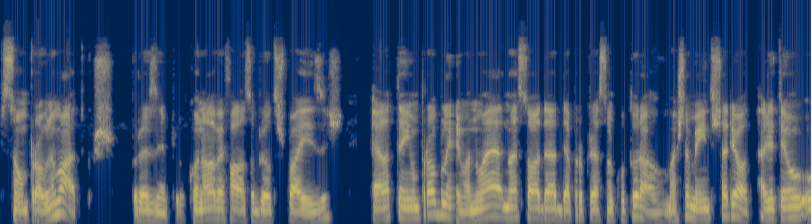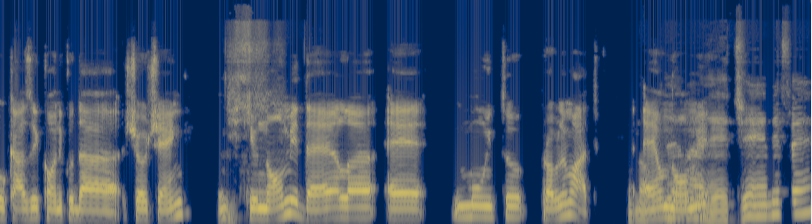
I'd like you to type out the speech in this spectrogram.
são problemáticos. Por exemplo, quando ela vai falar sobre outros países, ela tem um problema. Não é, não é só da, da apropriação cultural, mas também de estereótipo. A gente tem o, o caso icônico da Xiao Chang, que o nome dela é muito problemático. É um nome- É Jennifer.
